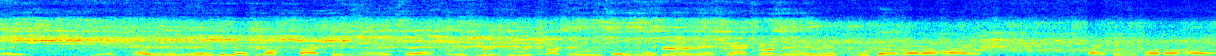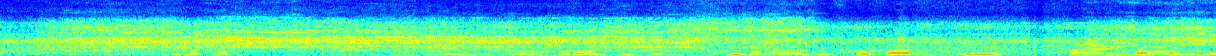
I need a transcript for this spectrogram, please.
এই- এগুলো সব কাটিং হয়েছে। এই মেশিনে কাটিং এই মেশিনে কাটিং হয়েছে ফুটা করা হয় কাটিং করা হয় এরকম। হয়েছে এখানে ওই যে খোপার যে পায়াগুলো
